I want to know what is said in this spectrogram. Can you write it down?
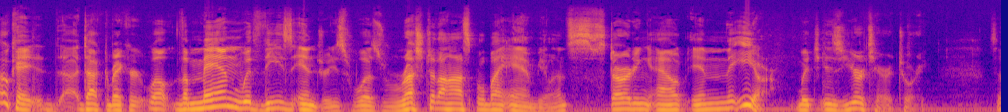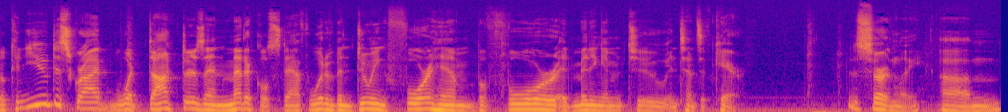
Okay, uh, Dr. Baker. Well, the man with these injuries was rushed to the hospital by ambulance, starting out in the ER, which is your territory. So, can you describe what doctors and medical staff would have been doing for him before admitting him to intensive care? Certainly. Um,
